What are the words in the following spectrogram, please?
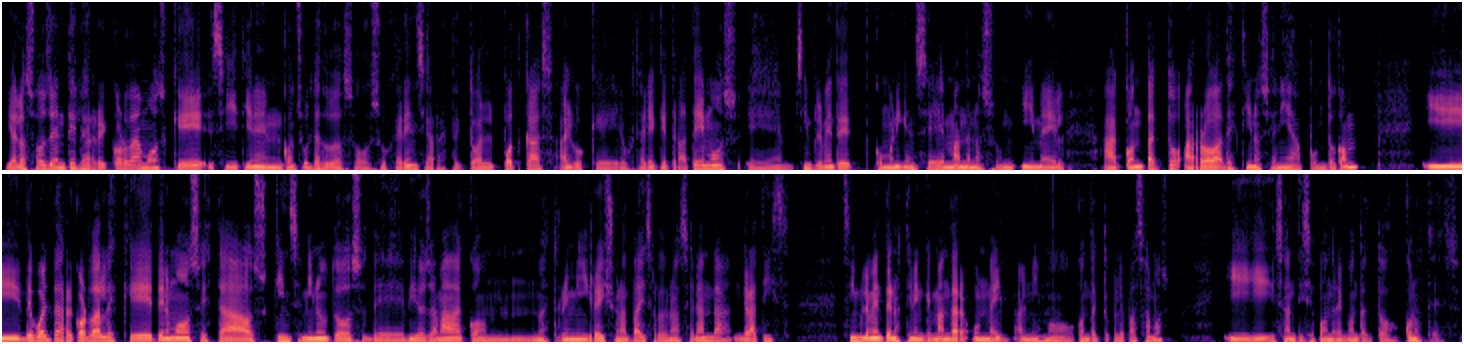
Y a los oyentes les recordamos que si tienen consultas, dudas o sugerencias respecto al podcast, algo que les gustaría que tratemos, eh, simplemente comuníquense, mándanos un email a contacto Y de vuelta recordarles que tenemos estos 15 minutos de videollamada con nuestro Immigration Advisor de Nueva Zelanda gratis. Simplemente nos tienen que mandar un mail al mismo contacto que le pasamos y Santi se pondrá en contacto con ustedes.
